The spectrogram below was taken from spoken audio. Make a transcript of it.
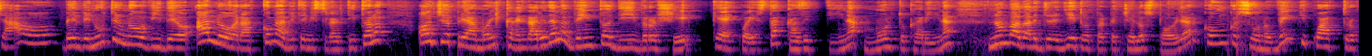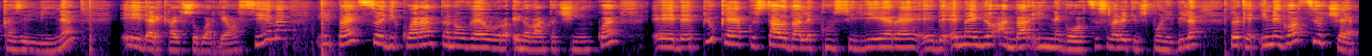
Ciao, benvenuti in un nuovo video. Allora, come avete visto dal titolo, oggi apriamo il calendario dell'avvento di Yves Rocher, che è questa casettina molto carina. Non vado a leggere dietro perché c'è lo spoiler, comunque sono 24 caselline ed adesso guardiamo assieme il prezzo è di 49,95 euro ed è più che acquistarlo dalle consigliere ed è meglio andare in negozio se l'avete disponibile perché in negozio c'è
